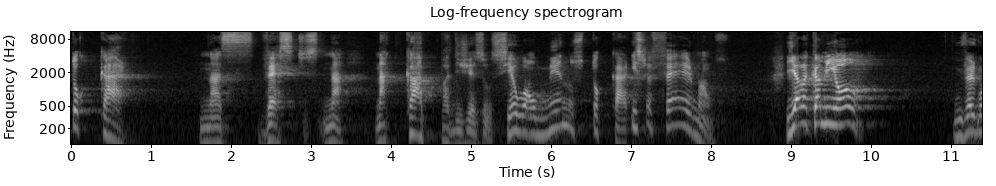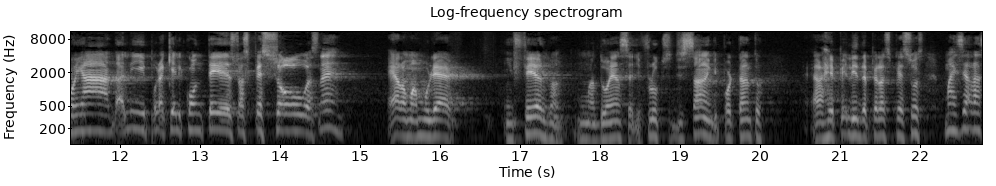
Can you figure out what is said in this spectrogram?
tocar nas vestes, na, na capa de Jesus, se eu ao menos tocar, isso é fé, irmãos. E ela caminhou, envergonhada ali por aquele contexto, as pessoas, né? Ela, uma mulher enferma, uma doença de fluxo de sangue, portanto, era repelida pelas pessoas, mas ela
